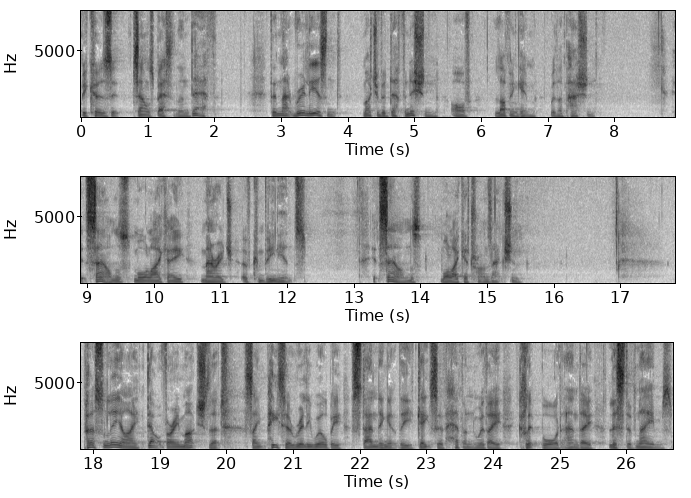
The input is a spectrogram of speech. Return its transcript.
because it sounds better than death, then that really isn't much of a definition of loving Him with a passion. It sounds more like a marriage of convenience. It sounds more like a transaction. Personally, I doubt very much that St. Peter really will be standing at the gates of heaven with a clipboard and a list of names.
